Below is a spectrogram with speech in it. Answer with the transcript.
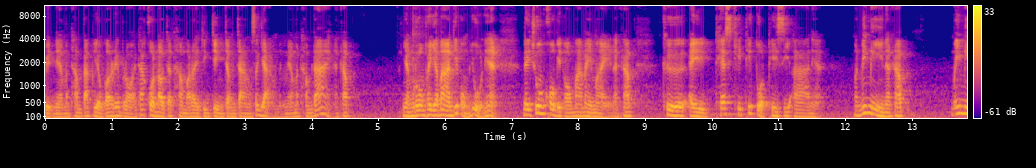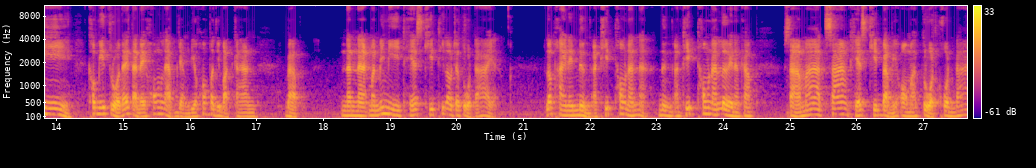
วิดเนี่ยมันทำแป๊บเดียวก็เรียบร้อย ถ้าคนเราจะทำอะไรจริง ๆ จังๆ สักอย่างหนึ่งเนี่ยมันทำได้นะครับ อย่างโรงพยาบาลที่ผมอยู่เนี่ยในช่วงโควิดออกมาใหม่ ๆ นะครับ คือไอ้เทสคิดที่ตรวจ PCR เนี่ยมันไม่มีนะครับ ไม่มีเขามีตรวจได้แต่ในห้องแลบอย่างเดียวห้องปฏิบัติการแบบนันๆมันไม่มีเทสคิดที่เราจะตรวจได้อะแล้วภายใน 1 อาทิตย์เท่านั้นน่ะหนึ่งอาทิตย์เท่านั้นเลยนะครับ สามารถสร้างเทสคิดแบบนี้ออกมาตรวจคนได้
